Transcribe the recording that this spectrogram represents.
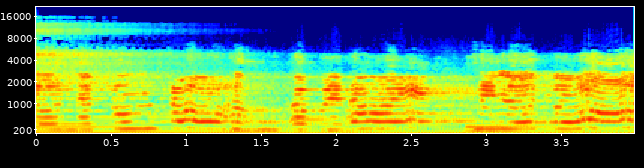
Donde compró un papel the le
